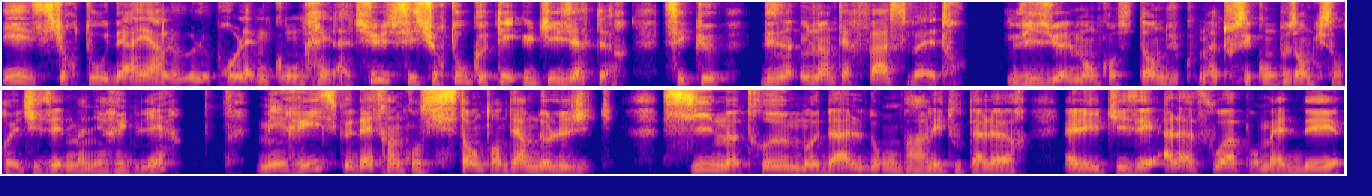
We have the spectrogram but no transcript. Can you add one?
Et surtout, derrière le, problème concret là-dessus, c'est surtout côté utilisateur. C'est que une interface va être visuellement consistante, vu qu'on a tous ces composants qui sont réutilisés de manière régulière, mais risque d'être inconsistante en termes de logique. Si notre modal dont on parlait tout à l'heure, elle est utilisée à la fois pour mettre des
